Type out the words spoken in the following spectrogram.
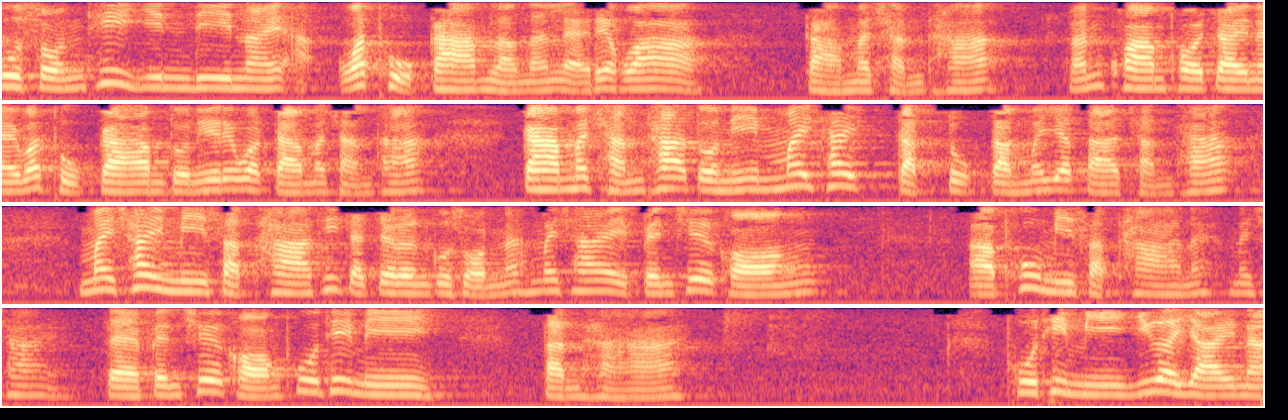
กุศลที่ยินดีในวัตถุกรรมเหล่านั้น แหละเรียกว่ากามฉันทะนั้นความพอใจในวัตถุกรรมตัวนี้เรียกว่ากามฉันทะ กามฉันทะตัวนี้ไม่ใช่กัตตุกรรมมยตาฉันทะ ไม่ใช่มีศรัทธาที่จะเจริญกุศลนะ ไม่ใช่เป็นชื่อของอผู้มีศรัทธานะไม่ใช่ แต่เป็นชื่อของผู้ที่มีตัณหา ผู้ที่มีเยื่อใยใน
